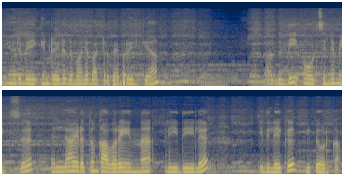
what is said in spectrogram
ഇനി ഒരു ബേക്കിംഗ് ട്രേയിൽ ഇതുപോലെ ബട്ടർ പേപ്പർ ഇരിക്കുക. പകുതി ഓട്സിന്റെ മിക്സ് എല്ലായിടത്തും കവർ ചെയ്യുന്ന രീതിയിൽ ഇതിലേക്ക് ഇട്ട് കൊടുക്കാം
